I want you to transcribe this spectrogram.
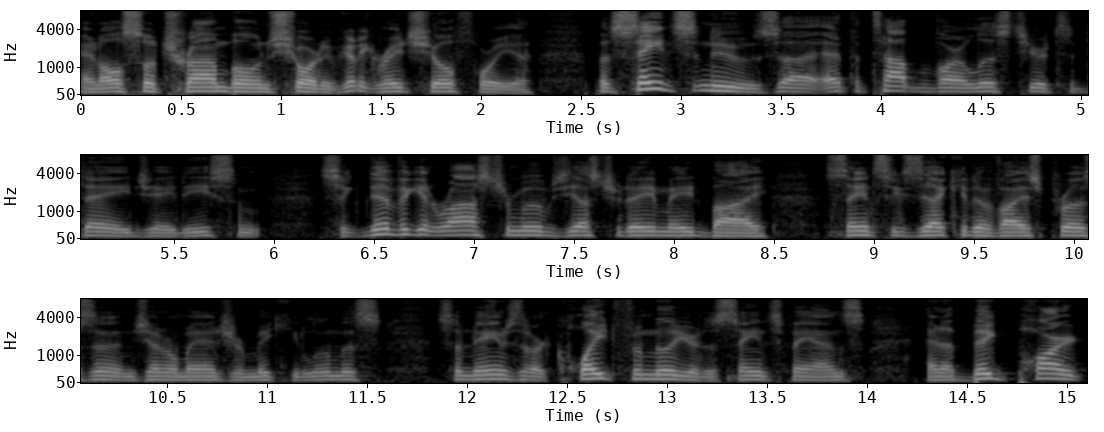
and also Trombone Shorty. We've got a great show for you. But Saints news uh, at the top of our list here today, JD. Some significant roster moves yesterday made by Saints Executive Vice President and General Manager Mickey Loomis. Some names that are quite familiar to Saints fans and a big part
